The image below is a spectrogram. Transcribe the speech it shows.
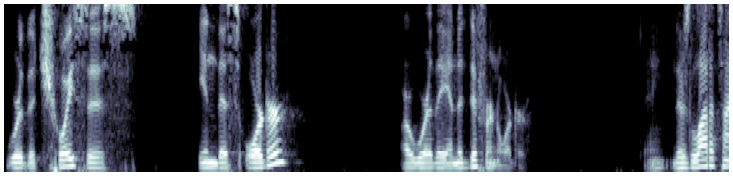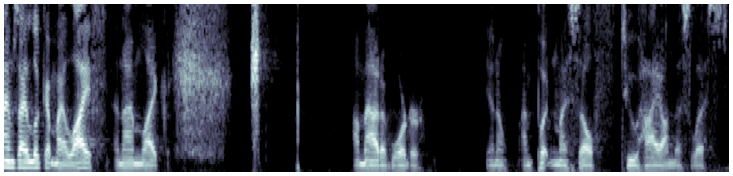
were the choices in this order, or were they in a different order? Okay. There's a lot of times I look at my life and I'm like, I'm out of order. You know, I'm putting myself too high on this list.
